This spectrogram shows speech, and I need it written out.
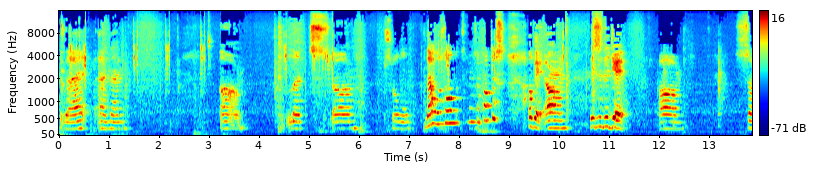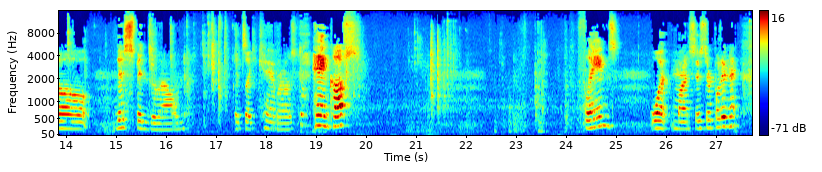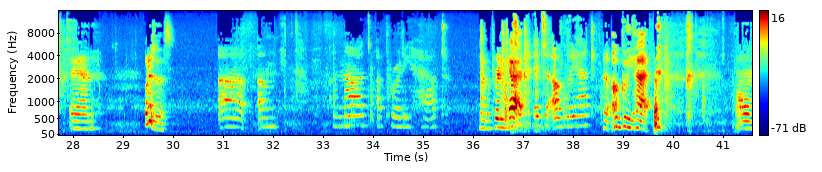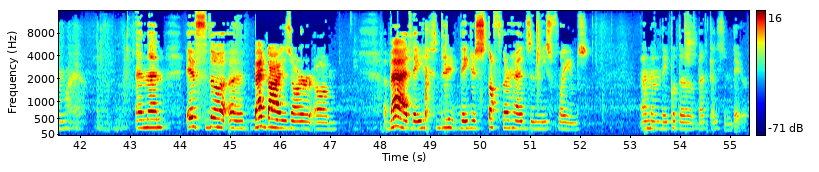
Like that, and then um, let's um, so that was all the things about this. Okay, um, this is the jail. Um, so this spins around. It's like cameras, handcuffs, flames. What my sister put in it, and what is this? Uh, um, not a pretty hat. Not a pretty hat. It's an ugly hat. an ugly hat. um, and then if the uh, bad guys are um, bad, they they they just stuff their heads in these flames, and then they put the bad guys in there.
